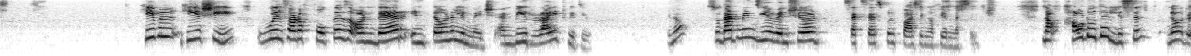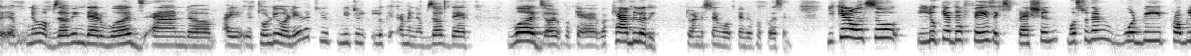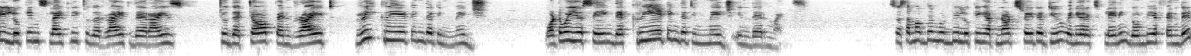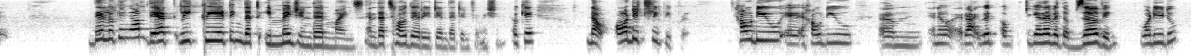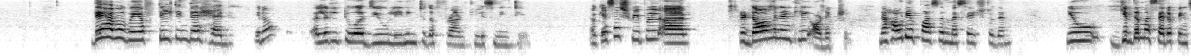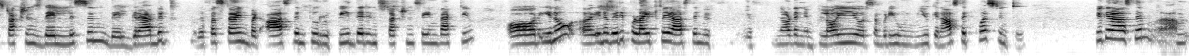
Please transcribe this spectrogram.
he will he or she will sort of focus on their internal image and be right with you you know so that means you have ensured successful passing of your message. Now how do they listen? No no observing their words and uh, i told you earlier that you need to look i mean observe their words or vocabulary to understand what kind of a person. You can also look at their face expression. Most of them would be probably looking slightly to the right their eyes to the top and right recreating that image. Whatever you're saying they're creating that image in their minds so some of them would be looking up not straight at you when you're explaining don't be offended. They're looking up they are recreating that image in their minds and that's how they retain that information okay? Now auditory people how do you uh, how do you um, you know with uh, together with observing what do you do? They have a way of tilting their head you know a little towards you leaning to the front listening to you okay? Such people are predominantly auditory now how do you pass a message to them? You give them a set of instructions. They'll listen they'll grab it the first time but ask them to repeat that instruction same back to you. Or you know uh, in a very polite way ask them if if not an employee or somebody whom you can ask that question to. You can ask them um,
